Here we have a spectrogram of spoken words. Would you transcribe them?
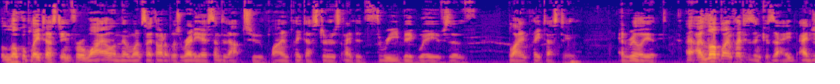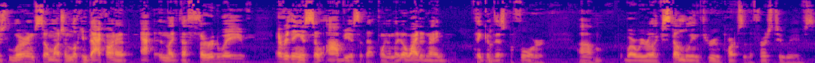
local playtesting for a while, and then once I thought it was ready, I sent it out to blind playtesters, and I did three big waves of blind playtesting. And really, it, I, I love blind playtesting because I, I just learned so much. And looking back on it at, in like the third wave, everything is so obvious at that point. I'm like, oh, why didn't I think of this before? Um, where we were like stumbling through parts of the first two waves.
